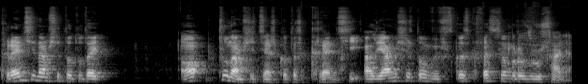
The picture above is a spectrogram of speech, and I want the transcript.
Kręci nam się to tutaj o, tu nam się ciężko też kręci, ale ja myślę, że to wszystko jest kwestią rozruszania.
